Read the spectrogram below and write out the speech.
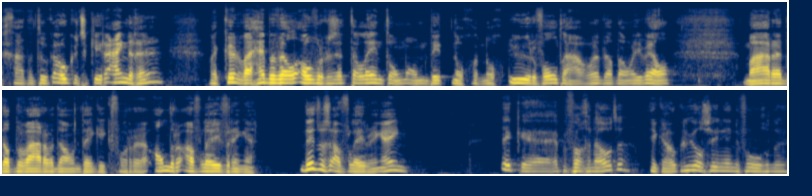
gaat natuurlijk ook eens een keer eindigen. Wij, kunnen, wij hebben wel overigens het talent om, om dit nog, nog uren vol te houden, dat dan weer wel. Maar eh, dat bewaren we dan denk ik voor eh, andere afleveringen. Dit was aflevering 1. Ik eh, heb ervan genoten. Ik ook. Nu al zin in de volgende.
